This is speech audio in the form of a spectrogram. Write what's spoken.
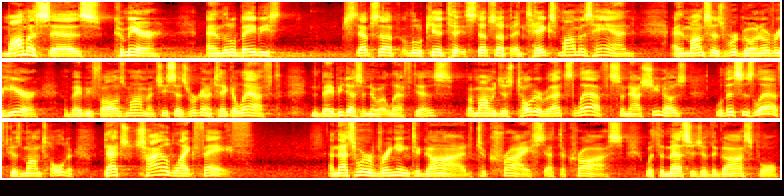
Mama says, Come here. And little baby steps up, a little kid t- steps up and takes mama's hand. And mom says, We're going over here. The baby follows mama. And she says, We're going to take a left. And the baby doesn't know what left is. But mama just told her, well, That's left. So now she knows, Well, this is left because mom told her. That's childlike faith. And that's what we're bringing to God, to Christ at the cross with the message of the gospel.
